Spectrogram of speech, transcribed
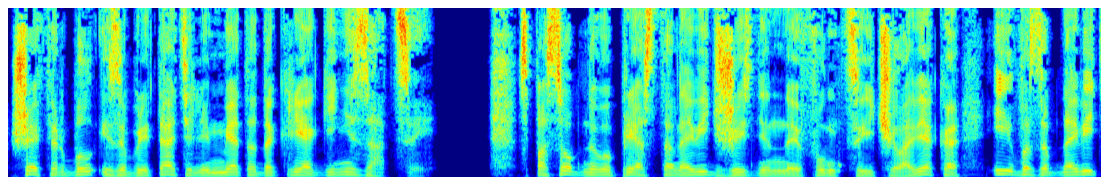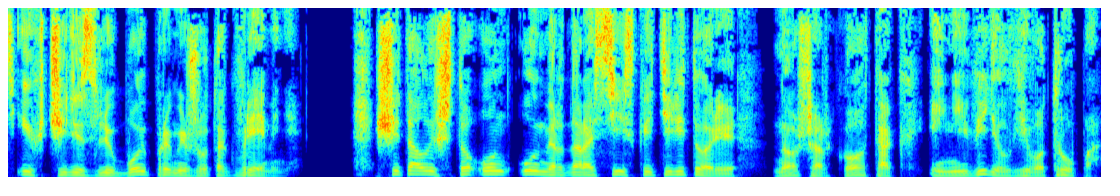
Шефер был изобретателем метода криогенизации, способного приостановить жизненные функции человека и возобновить их через любой промежуток времени. Считалось, что он умер на российской территории, но Шарко так и не видел его трупа.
